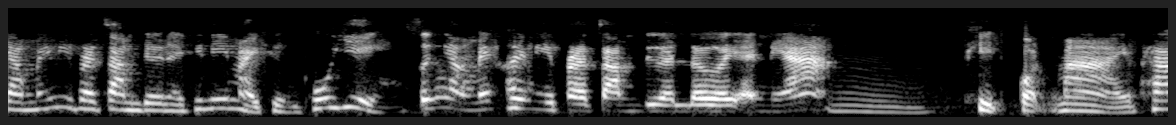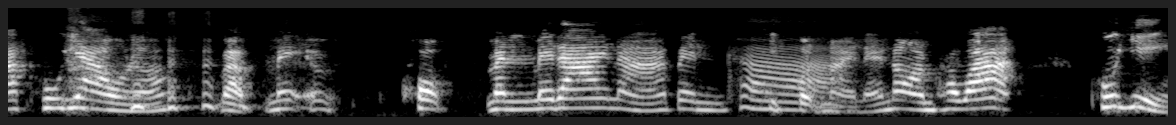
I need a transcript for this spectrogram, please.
ยังไม่มีประจำเดือนในที่นี่หมายถึงผู้หญิง ซึ่งยังไม่เคยมีประจำเดือนเลย อันเนี้ยอืมผิดกฎหมายพรากผู้เยาว์เนาะแบบไม่ครบมันไม่ได้นะ เป็นค่ะผิดกฎหมายแน่นอน เพราะว่าผู้หญิง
